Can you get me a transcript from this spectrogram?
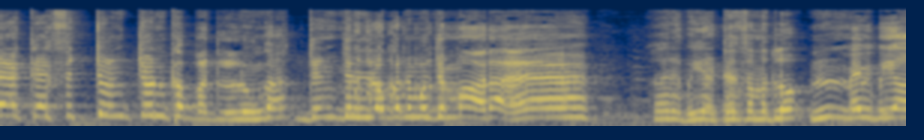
एक एक से चुन चुन कर बदल लूँगा। जिन जिन लोगों ने मुझे मारा है। अरे भैया टेंशन मत लो। हम्म, मैं भी भैया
